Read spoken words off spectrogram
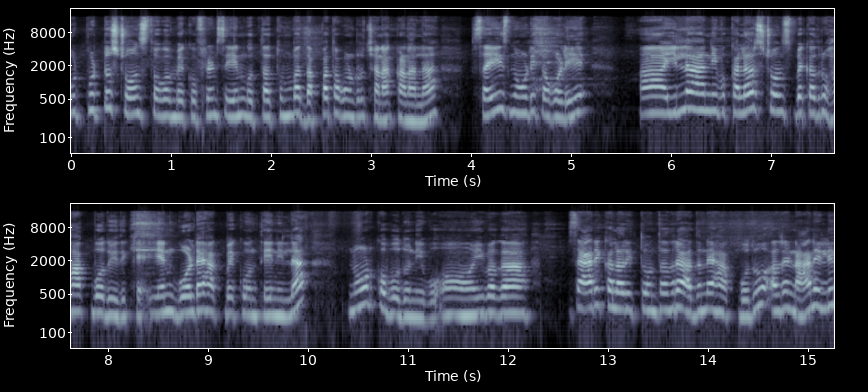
ಪುಟ್ ಪುಟ್ಟು ಸ್ಟೋನ್ಸ್ ತೊಗೊಬೇಕು ಫ್ರೆಂಡ್ಸ್ ಏನು ಗೊತ್ತಾ? ತುಂಬ ದಪ್ಪ ತೊಗೊಂಡ್ರು ಚೆನ್ನಾಗಿ ಕಾಣಲ್ಲ. ಸೈಜ್ ನೋಡಿ ತೊಗೊಳ್ಳಿ. ಇಲ್ಲ, ನೀವು ಕಲರ್ ಸ್ಟೋನ್ಸ್ ಬೇಕಾದರೂ ಹಾಕ್ಬೋದು ಇದಕ್ಕೆ. ಏನು ಗೋಲ್ಡೇ ಹಾಕಬೇಕು ಅಂತೇನಿಲ್ಲ. ನೋಡ್ಕೋಬೋದು ನೀವು. ಇವಾಗ ಸ್ಯಾರಿ ಕಲರ್ ಇತ್ತು ಅಂತಂದರೆ ಅದನ್ನೇ ಹಾಕ್ಬೋದು. ಆದರೆ ನಾನಿಲ್ಲಿ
